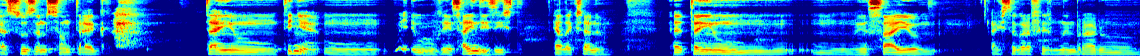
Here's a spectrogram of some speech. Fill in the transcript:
a, a, Susan Sontag tem um. Tinha um. O ensaio ainda existe. Ela é que já não. Eh, tem um, um ensaio. Ah, isto agora fez-me lembrar o.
